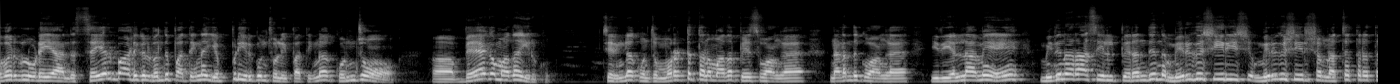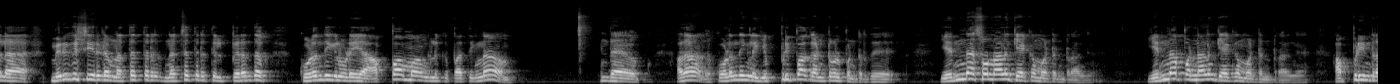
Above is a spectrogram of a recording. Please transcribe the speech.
அவர்களுடைய அந்த செயல்பாடுகள் வந்து பார்த்திங்கன்னா எப்படி இருக்குன்னு சொல்லி பார்த்தீங்கன்னா கொஞ்சம் வேகமாக தான் இருக்கும். சரிங்களா? கொஞ்சம் முரட்டுத்தனமாக தான் பேசுவாங்க நடந்துக்குவாங்க. இது எல்லாமே மிதுனராசியில் பிறந்து இந்த மிருகசீரிஷ் மிருகசீரிஷம் நட்சத்திரத்தில் மிருகசீரிடம் நட்சத்திர நட்சத்திரத்தில் பிறந்த குழந்தைகளுடைய அப்பா அம்மாங்களுக்கு பார்த்தீங்கன்னா இந்த அதான் அந்த குழந்தைங்களை எப்படிப்பா கண்ட்ரோல் பண்ணுறது என்ன சொன்னாலும் கேட்க மாட்டேன்றாங்க. என்ன பண்ணாலும் கேட்க மாட்டேன்றாங்க. அப்படின்ற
